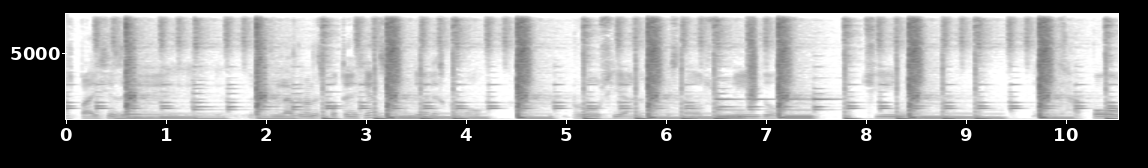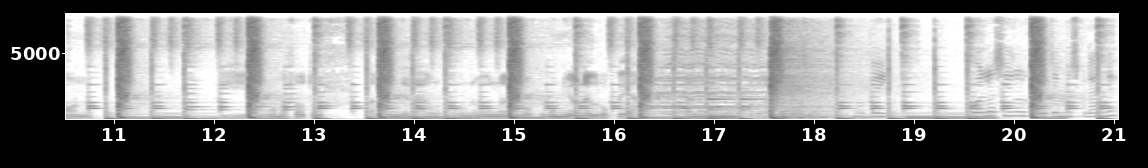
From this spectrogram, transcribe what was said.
los países de las grandes potencias mundiales como Rusia, Estados Unidos, China, eh, Japón y algunos otros también de la Unión, Unión Europea están en el programa espacial. Ok. ¿Cuál ha sido el cohete más grande?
